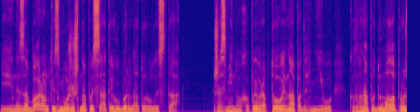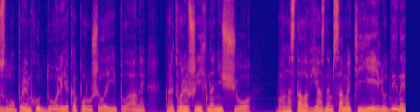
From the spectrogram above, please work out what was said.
і незабаром ти зможеш написати губернатору листа. Жазміну охопив раптовий напад гніву, коли вона подумала про злу примху долі, яка порушила її плани, перетворивши їх на ніщо, бо вона стала в'язнем саме тієї людини,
